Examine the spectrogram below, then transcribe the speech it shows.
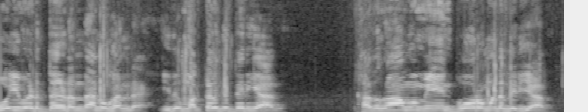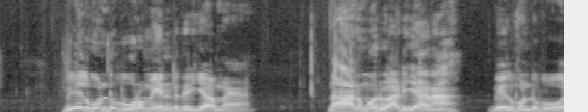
ஓய்வெடுத்த இடம்தான் உகந்த. இது மக்களுக்கு தெரியாது. கதுகாம ஏன் போகிறோம்ன்ட்டு தெரியாது. வேல் கொண்டு போகிறோம் ஏன்னு தெரியாமல் நானும் ஒரு அடியானா வேல் கொண்டு போக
